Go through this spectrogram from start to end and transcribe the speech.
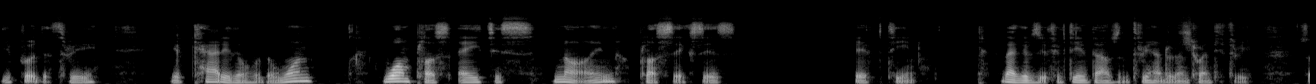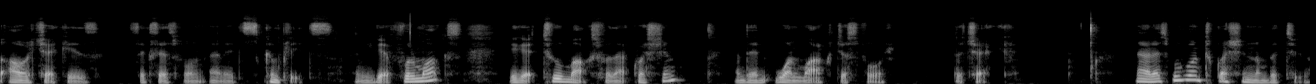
You put the 3, you carry over the 1. 1 plus 8 is 9, plus 6 is 15. That gives you 15,323. So our check is successful and it's complete. And you get full marks. You get two marks for that question and then one mark just for the check. Now let's move on to question number two.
